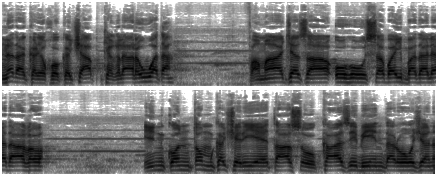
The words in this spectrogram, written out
نه ده کړې خو که چا پکې غلا راووته فما جزاؤه سبی بدله د هغه ان کنتم کشریه تاسو کاذبین دروغجن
